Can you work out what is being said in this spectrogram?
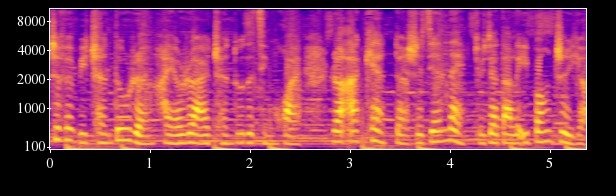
这份比成都人还要热爱成都的情怀，让阿 Ken 短时间内就交到了一帮挚友。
